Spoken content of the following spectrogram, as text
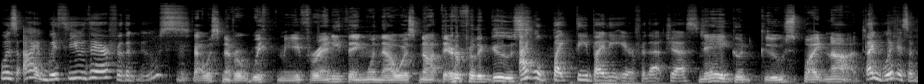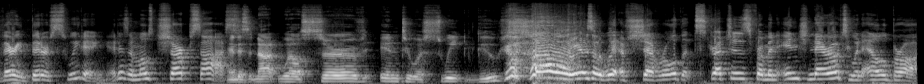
Was I with you there for the goose? Thou wast never with me for anything when thou wast not there for the goose. I will bite thee by the ear for that jest. Nay, good goose, bite not. Thy wit is a very bitter sweeting. It is a most sharp sauce. And is it not well served into a sweet goose? Oh, here's a wit of cheveril that stretches from an inch narrow to an ell broad.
